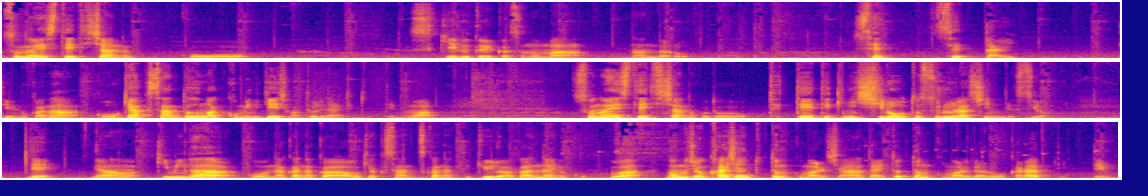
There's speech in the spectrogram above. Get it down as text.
そのエステティシャンのこうスキルというかそのまあなんだろう接接待っていうのかなこうお客さんとうまくコミュニケーションが取れない時っていうのはそのエステティシャンのことを徹底的に知ろうとするらしいんですよ。であの君がこうなかなかお客さんつかなくて給料上がらないのは、まあ、もちろん会社にとっても困るしあなたにとっても困るだろうからって言って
